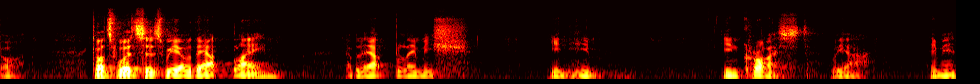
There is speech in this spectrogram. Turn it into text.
God. God's word says we are without blame and without blemish in Him. In Christ we are. Amen.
